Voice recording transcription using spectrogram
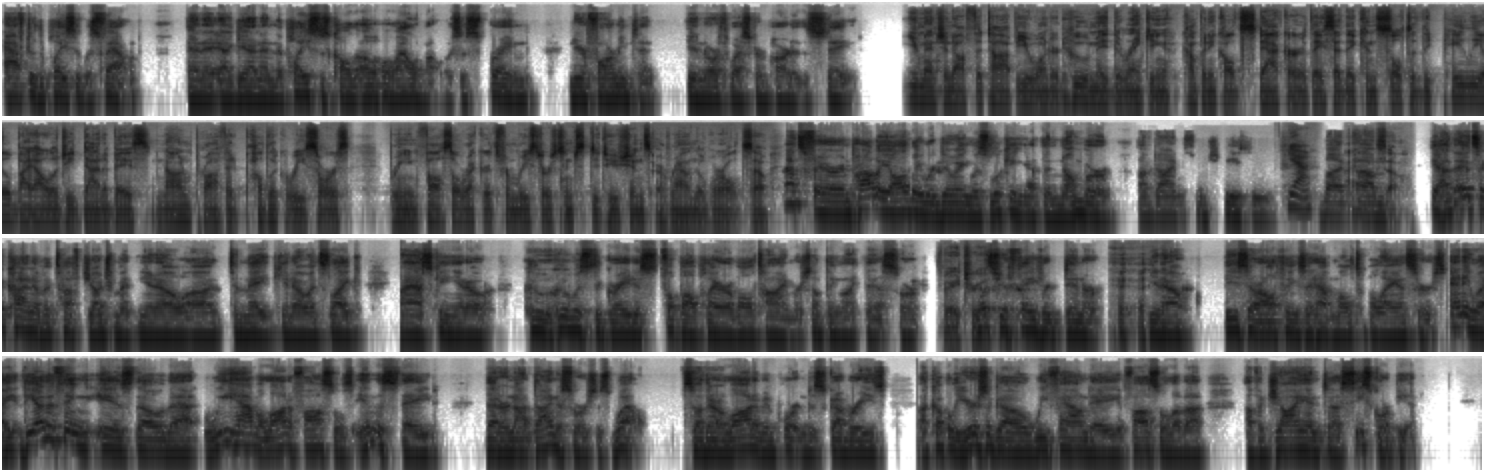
after the place it was found. And again, and the place is called Ojo Alamo. It's a spring near Farmington in northwestern part of the state. You mentioned off the top, you wondered who made the ranking. A company called Stacker. They said they consulted the Paleobiology Database, nonprofit public resource bringing fossil records from research institutions around the world. So that's fair. And probably all they were doing was looking at the number of dinosaur species. Yeah. But um, so. yeah, it's a kind of a tough judgment, you know, uh, to make. You know, it's like asking, you know, who who was the greatest football player of all time or something like this or very true what's your favorite dinner you know these are all things that have multiple answers. Anyway the other thing is though that we have a lot of fossils in the state that are not dinosaurs as well. So there are a lot of important discoveries. A couple of years ago we found a fossil of a of a giant uh, sea scorpion.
